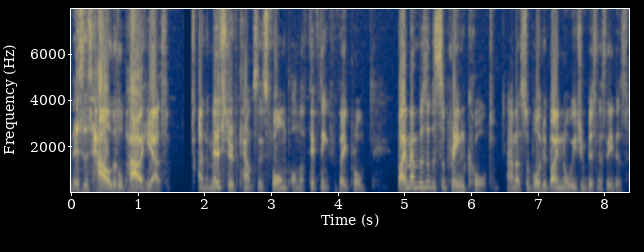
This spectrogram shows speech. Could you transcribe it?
This is how little power he has. Ministry of Council is formed on the 15th of April by members of the Supreme Court and are supported by Norwegian business leaders,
